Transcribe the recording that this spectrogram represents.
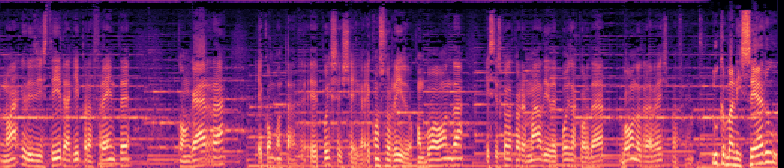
Não há que desistir aqui para frente, com garra e com vontade. E depois se chega, e com sorriso, com boa onda, e se as coisas correm mal, e depois acordar, boa onda outra vez para frente. Luca Manicero,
